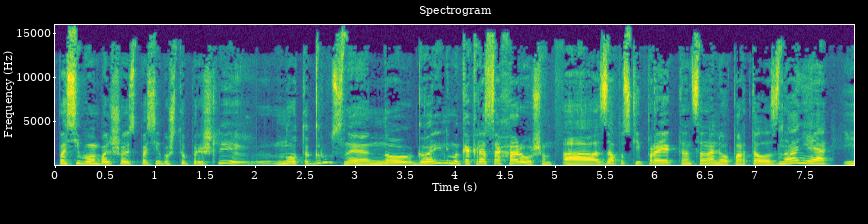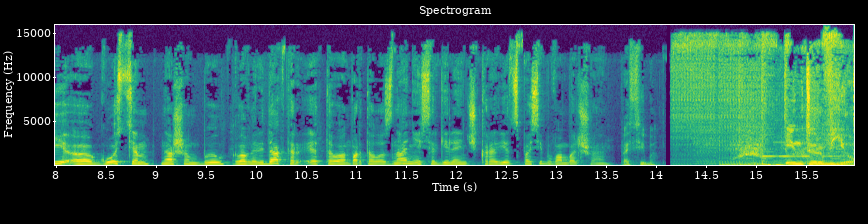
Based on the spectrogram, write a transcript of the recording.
Спасибо вам большое, спасибо, что пришли. Нота грустная, но говорили мы как раз о хорошем. О запуске проекта национального портала знания. И э, гостем нашим был главный редактор этого портала знания Сергей Леонидович Кровец. Спасибо вам большое. Спасибо. Интервью.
